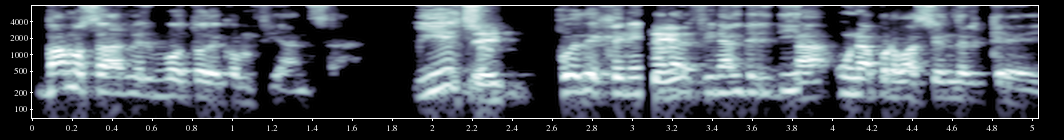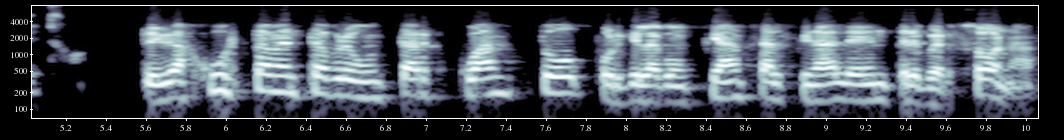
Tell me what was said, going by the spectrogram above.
vamos a darle el voto de confianza. Y eso puede generar al final del día una aprobación del crédito. Te iba justamente a preguntar cuánto, porque la confianza al final es entre personas,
